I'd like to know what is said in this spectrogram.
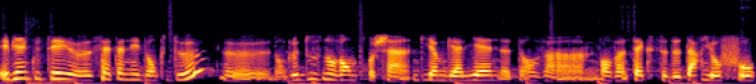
Eh bien, écoutez, euh, cette année donc deux, donc le 12 novembre prochain, Guillaume Gallienne dans un dans un texte de Dario Fo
